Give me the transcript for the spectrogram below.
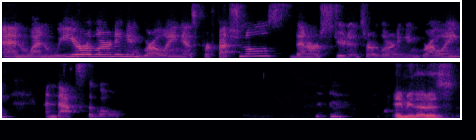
And when we are learning and growing as professionals, then our students are learning and growing. And that's the goal. Amy, that is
